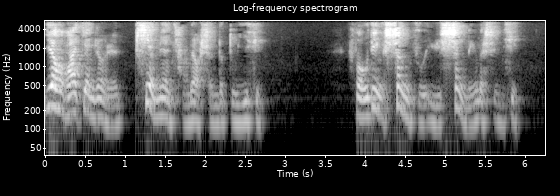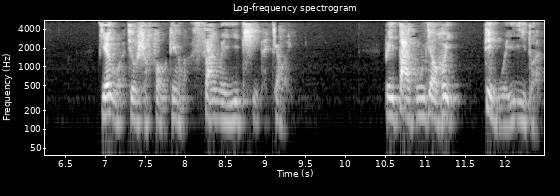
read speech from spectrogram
耶和华见证人片面强调神的独一性，否定圣子与圣灵的神性。结果就是否定了三位一体的教义，被大公教会定为异端。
